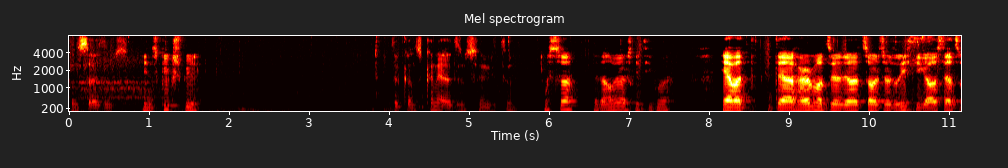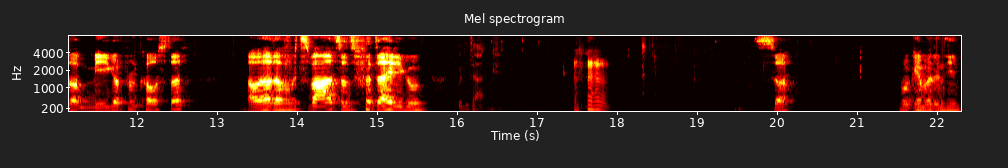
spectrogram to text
kannst du Items? Ins Glücksspiel. Da kannst du keine Items rein tun. Achso, ja, dann habe ich alles richtig gemacht. Ja, aber der Helm hat sich, der zahlt halt richtig aus. Der hat zwar mega viel gekostet, aber er hat einfach 22 Verteidigung. Guten Tag. So. Wo gehen wir denn hin?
